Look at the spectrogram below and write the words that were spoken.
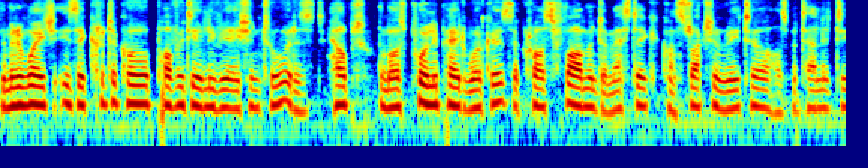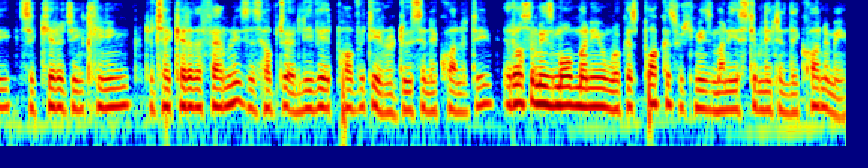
The minimum wage is a critical poverty alleviation tool. It has helped the most poorly paid workers across farm and domestic, construction, retail, hospitality, security and cleaning to take care of their families. It has helped to alleviate poverty and reduce inequality. It also means more money in workers' pockets, which means money is stimulating the economy.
